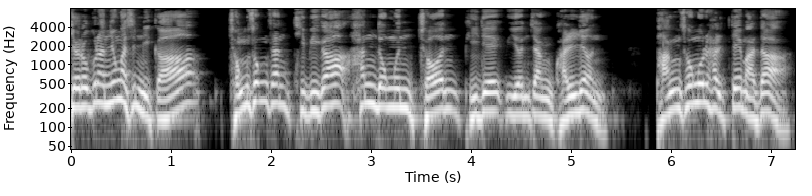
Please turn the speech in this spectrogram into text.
여러분 안녕하십니까? 정성산 TV가 한동훈 전 비대위원장 관련 방송을 할 때마다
